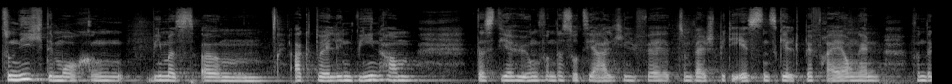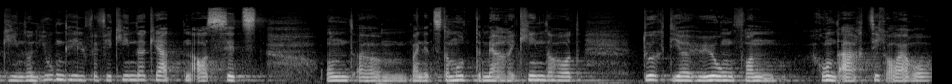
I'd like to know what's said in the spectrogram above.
zunichte machen, wie wir es ähm, aktuell in Wien haben dass die Erhöhung von der Sozialhilfe, zum Beispiel die Essensgeldbefreiungen von der Kinder- und Jugendhilfe für Kindergärten aussetzt. Und ähm, wenn jetzt der Mutter mehrere Kinder hat, durch die Erhöhung von rund 80 Euro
